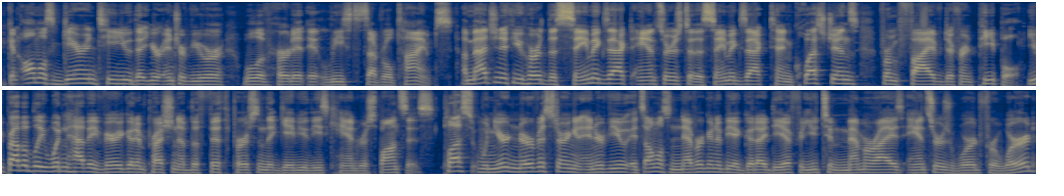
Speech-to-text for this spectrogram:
I can almost guarantee you that your interviewer will have heard it at least several times. Imagine if you heard the same exact answers to the same exact 10 questions from five different people. You probably wouldn't have a very good impression of the fifth person that gave you these canned responses. Plus, when you're nervous during an interview, it's almost never gonna be a good idea for you to memorize answers word for word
